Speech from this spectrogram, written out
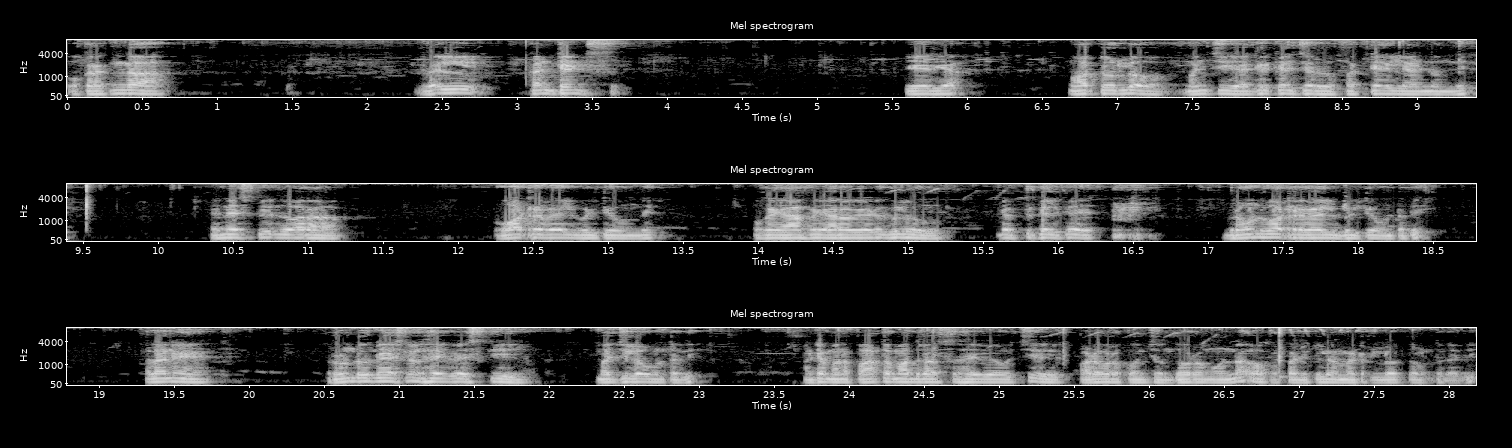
ఒక రకంగా వెల్ కంటెంట్స్ ఏరియా. మాటూరులో మంచి అగ్రికల్చర్ ఫర్టైల్ ల్యాండ్ ఉంది. ఎన్ఎస్పి ద్వారా వాటర్ అవైలబిలిటీ ఉంది. ఒక యాభై అరవై అడుగులు డెప్త్కి వెళ్తే గ్రౌండ్ వాటర్ అవైలబిలిటీ ఉంటుంది. అలానే రెండు నేషనల్ హైవేస్కి మధ్యలో ఉంటుంది. అంటే మన పాత మద్రాసు హైవే వచ్చి పడవర కొంచెం దూరంగా ఉన్న ఒక పది కిలోమీటర్లలోపే ఉంటుంది అది.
